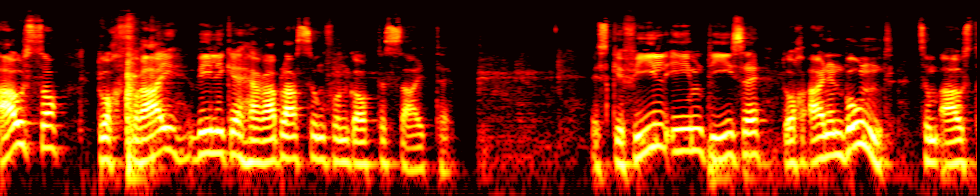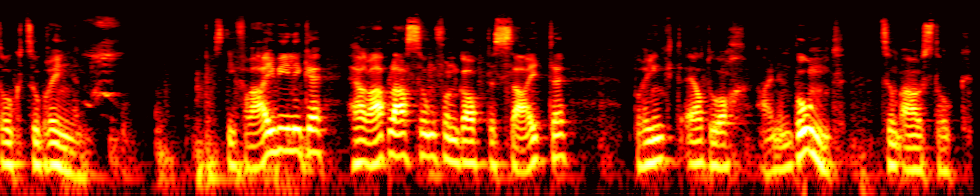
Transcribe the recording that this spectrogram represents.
außer durch freiwillige Herablassung von Gottes Seite. Es gefiel ihm, diese durch einen Bund zum Ausdruck zu bringen. Die freiwillige Herablassung von Gottes Seite bringt er durch einen Bund zum Ausdruck.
